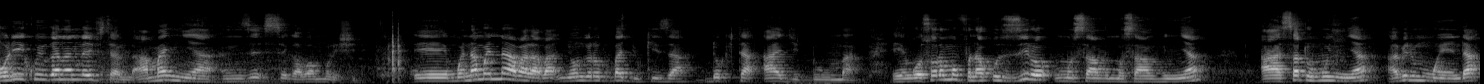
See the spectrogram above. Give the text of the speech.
oli ku ugandan lifestyle amannya nze segaba mulishid e, mwenna mwenna abalaba nyongera okubajjukiza dokita agi dumba. E, ng'osobola omufuna ku 0 musanvu musanvu nnya asatu mu nnya abiri mu mwenda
